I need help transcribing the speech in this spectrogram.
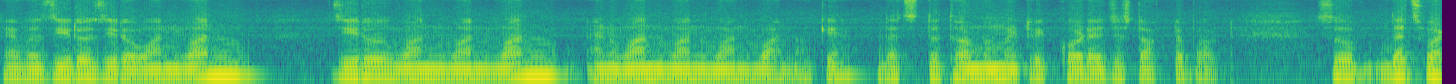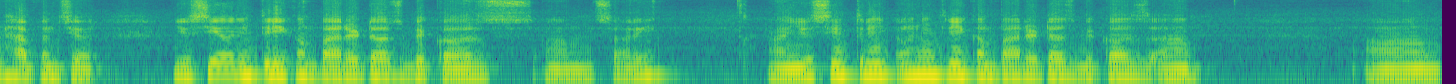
have a 0 0 1 1 1 1 1 and 1 1 1 1 okay? That's the thermometric code I just talked about. So that's what happens here. You see only three comparators because um, sorry uh, you see three only three comparators because uh, um,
